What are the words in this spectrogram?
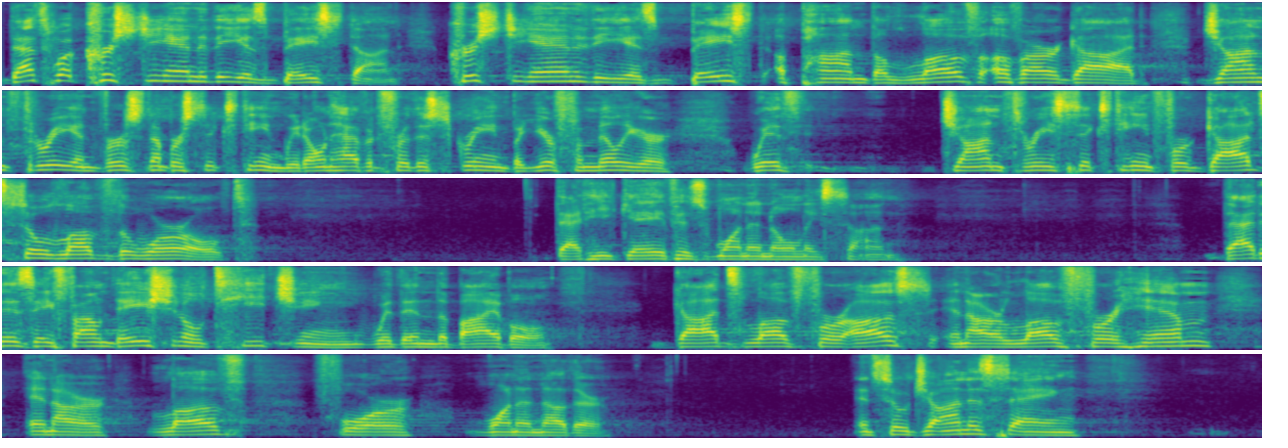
That's what Christianity is based on. Christianity is based upon the love of our God. John 3 and verse number 16. We don't have it for the screen, but you're familiar with John 3:16 for God so loved the world that he gave his one and only son. That is a foundational teaching within the Bible. God's love for us and our love for him and our love for one another. And so John is saying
